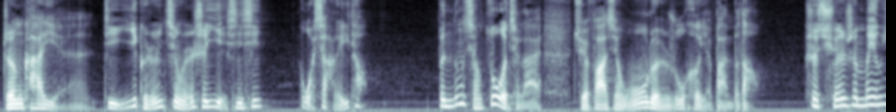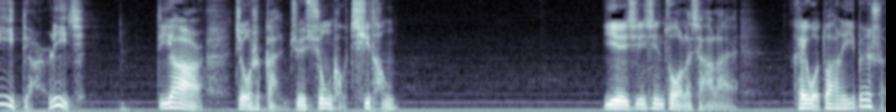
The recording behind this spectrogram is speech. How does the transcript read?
睁开眼，第一个人竟然是叶欣欣，我吓了一跳。本能想坐起来，却发现无论如何也办不到，是全身没有一点力气。第二就是感觉胸口奇疼。叶欣欣坐了下来，给我端了一杯水。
